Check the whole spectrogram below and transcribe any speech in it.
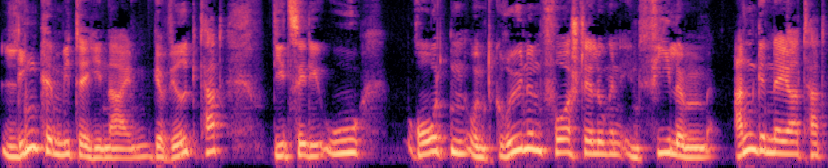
linke Mitte hinein gewirkt hat. Die CDU roten und grünen Vorstellungen in vielem angenähert hat,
